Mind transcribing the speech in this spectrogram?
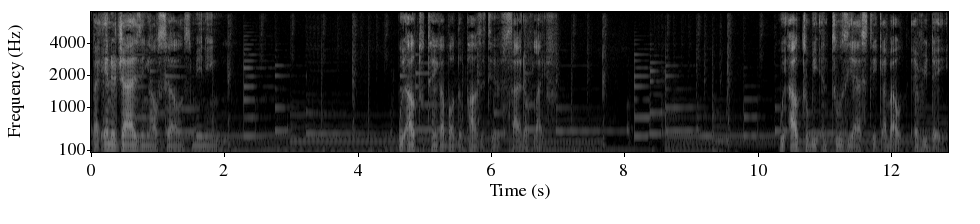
By energizing ourselves, meaning we ought to think about the positive side of life. We ought to be enthusiastic about every day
